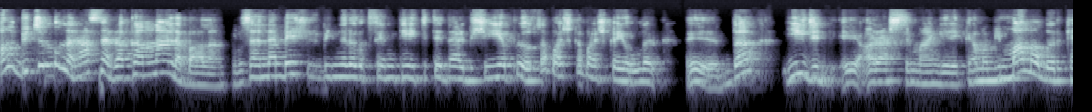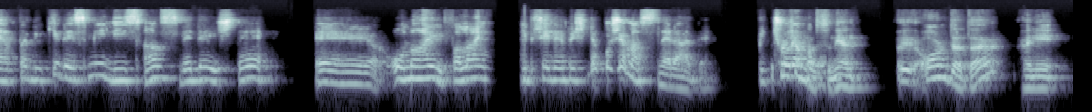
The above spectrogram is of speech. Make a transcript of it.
Ama bütün bunlar aslında rakamlarla bağlantılı. Senden 500 bin liralık seni tehdit eder bir şey yapıyorsa başka başka yollar e, da iyice e, araştırman gerekiyor. Ama bir mal alırken tabii ki resmi lisans ve de işte e, onay falan gibi şeylerin peşinde koşamazsın herhalde. Bir koşamazsın. Yani orada da hani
